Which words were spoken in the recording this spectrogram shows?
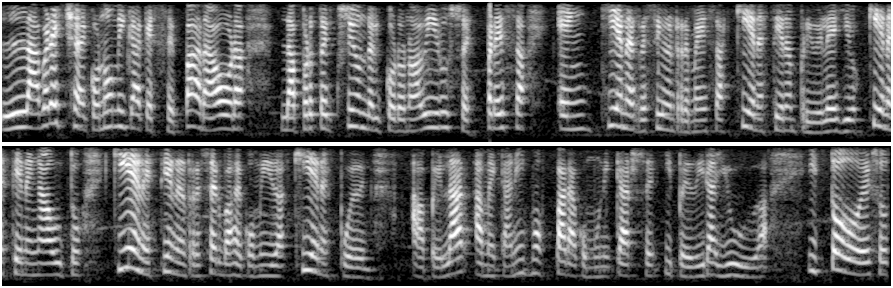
la brecha económica que separa ahora la protección del coronavirus se expresa en quienes reciben remesas, quienes tienen privilegios, quienes tienen auto, quienes tienen reservas de comida, quienes pueden apelar a mecanismos para comunicarse y pedir ayuda. Y todo eso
